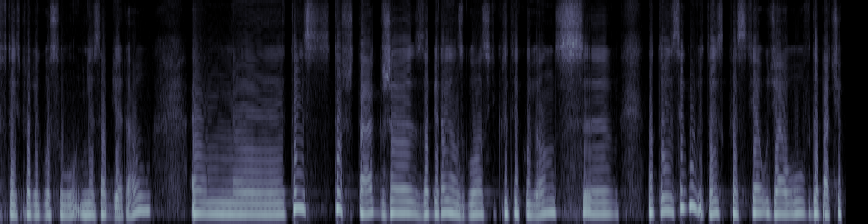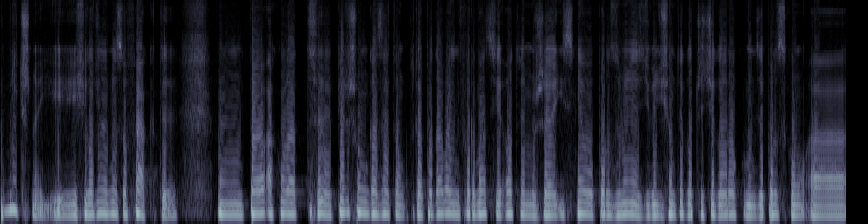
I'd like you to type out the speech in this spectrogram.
w tej sprawie głosu nie zabierał. E, to jest też tak, że zabierając głos i krytykując, e, no to jest, jak mówię, to jest kwestia udziału w debacie publicznej. Jeśli chodzi natomiast o fakty, to akurat pierwszą gazetą, która podała informację o tym, że istniało porozumienie z 93 roku między Polską a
